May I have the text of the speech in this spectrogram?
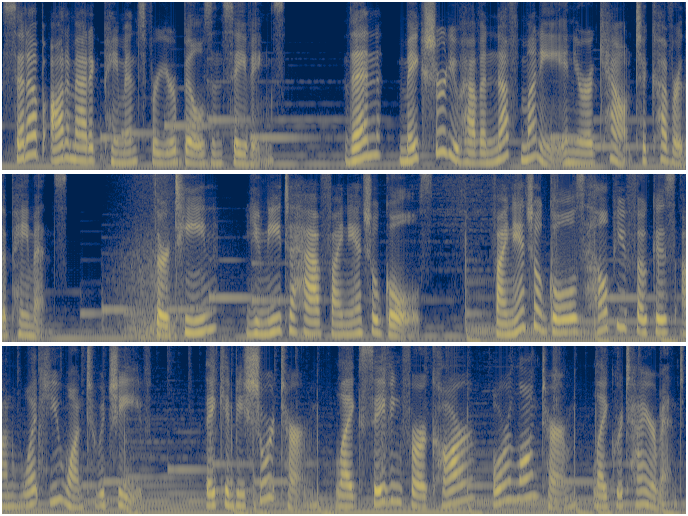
set up automatic payments for your bills and savings. Then, make sure you have enough money in your account to cover the payments. 13. You need to have financial goals. Financial goals help you focus on what you want to achieve. They can be short term, like saving for a car, or long term, like retirement.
